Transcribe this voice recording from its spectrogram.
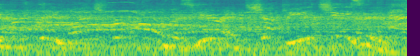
It's much for all of us here at Chuck E. Cheese's.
